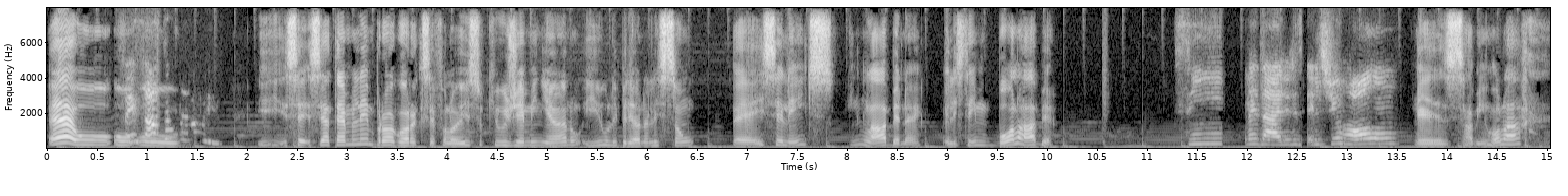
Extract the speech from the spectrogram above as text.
É, o. o, Sensacional o... isso. E você até me lembrou agora que você falou isso, que o geminiano e o libriano eles são é, excelentes em lábia, né? Eles têm boa lábia. Sim, verdade. Eles, eles te enrolam, Eles sabem enrolar.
